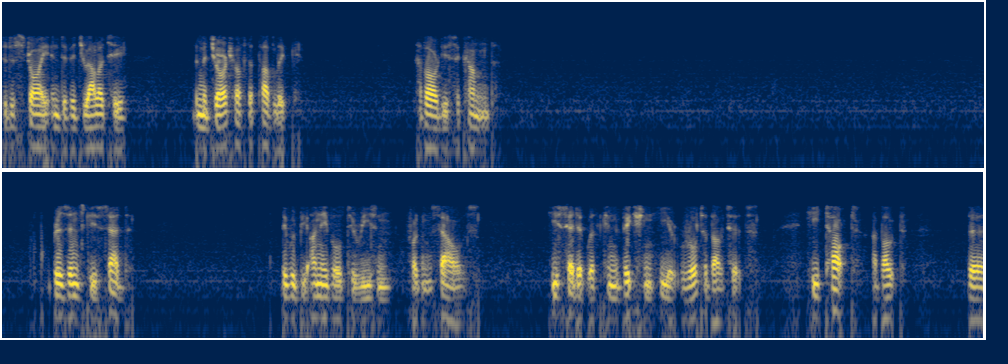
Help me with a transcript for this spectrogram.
to destroy individuality, the majority of the public have already succumbed. Brzezinski said, unable to reason for themselves. He said it with conviction. He wrote about it. He talked about the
